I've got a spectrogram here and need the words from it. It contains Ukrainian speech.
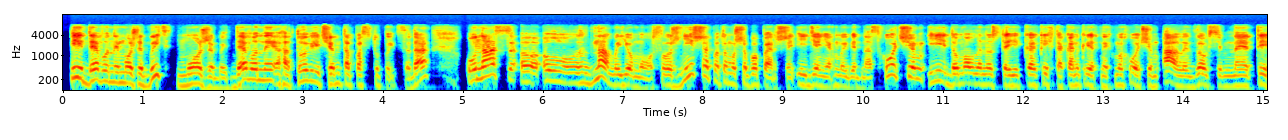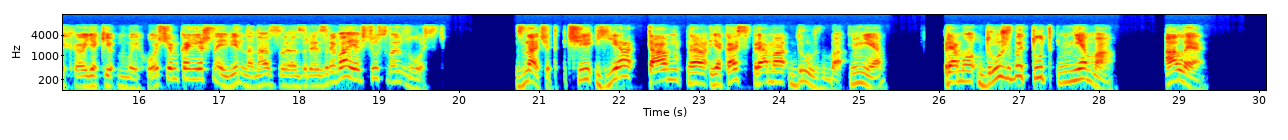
і де вони може бути, може бути, де вони готові чим-то поступитися. Да? У нас е, нами йому сложніше, тому що, по-перше, і денег ми від нас хочемо, і домовленостей яких-то конкретних ми хочемо, але зовсім не тих, е, які ми хочемо, звісно, і він на нас е, зриває всю свою злость. Значить, чи є там якась пряма дружба? Ні, прямо дружби тут нема. Але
